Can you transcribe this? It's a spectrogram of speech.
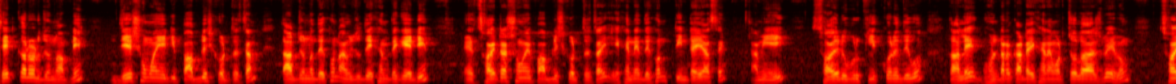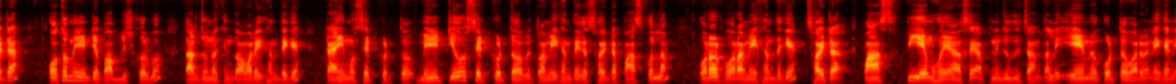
সেট করার জন্য আপনি যে সময় এটি পাবলিশ করতে চান, তার জন্য দেখুন, আমি যদি এখান থেকে এটি ছয়টার সময় পাবলিশ করতে চাই, এখানে দেখুন তিনটাই আছে, আমি এই ছয়ের উপর ক্লিক করে দেব। তাহলে ঘণ্টার কাটা এখানে আমার চলে আসবে এবং ছয়টা কত মিনিটে পাবলিশ করব, তার জন্য কিন্তু আমার এখান থেকে টাইমও সেট করতে হবে মিনিটটিও সেট করতে হবে। তো আমি এখান থেকে ছয়টা পাঁচ করলাম, করার পর আমি এখান থেকে ছয়টা পাঁচ পিএম হয়ে আসে। আপনি যদি চান তাহলে এএম এ করতে পারবেন। এখানে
